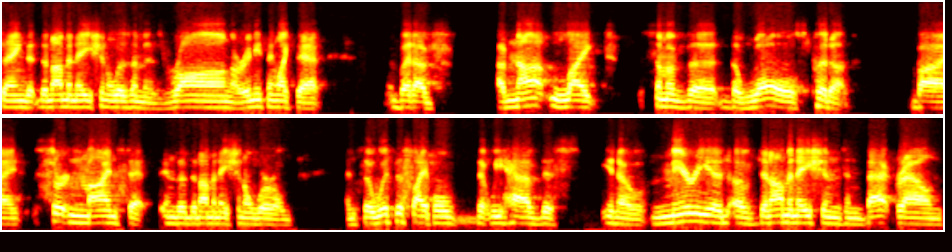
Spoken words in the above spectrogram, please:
saying that denominationalism is wrong or anything like that, but I've I've not liked some of the the walls put up by certain mindsets in the denominational world. And so with disciple that we have this, you know, myriad of denominations and backgrounds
